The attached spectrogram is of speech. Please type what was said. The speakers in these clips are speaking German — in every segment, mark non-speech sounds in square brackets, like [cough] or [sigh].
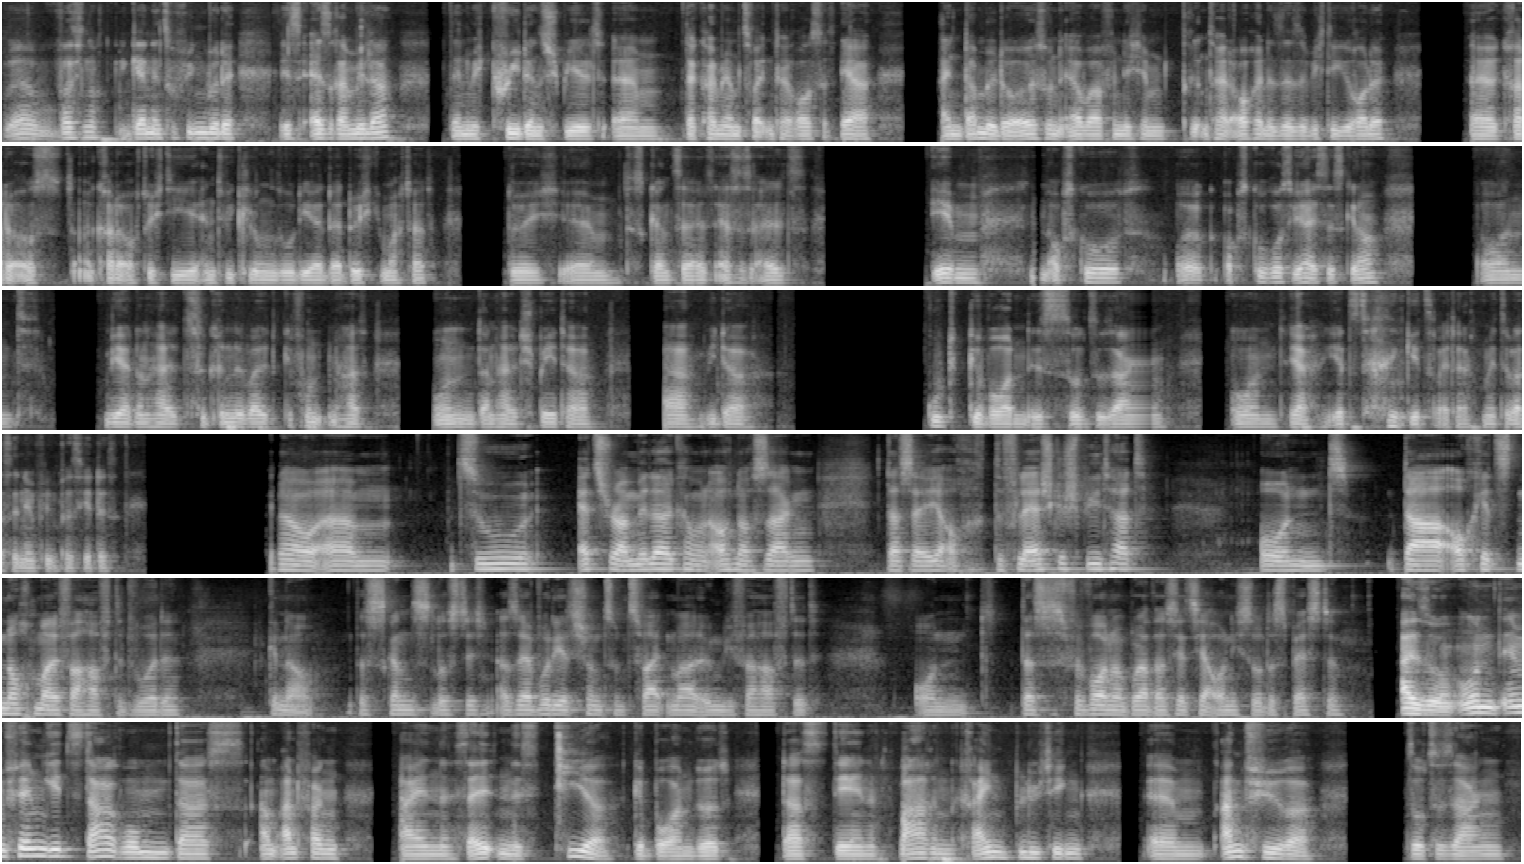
äh, was ich noch gerne hinzufügen würde, ist Ezra Miller, der nämlich Credence spielt. Ähm, da kam ja im zweiten Teil raus, dass er ein Dumbledore ist und er war, finde ich, im dritten Teil auch eine sehr, sehr wichtige Rolle. Äh, gerade aus, gerade auch durch die Entwicklung, so die er da durchgemacht hat durch ähm, das Ganze als erstes als eben ein Obscurus, äh, Obscurus, wie heißt es genau, und wie er dann halt zu Grindelwald gefunden hat und dann halt später äh, wieder gut geworden ist sozusagen. Und ja, jetzt [laughs] geht's weiter mit was in dem Film passiert ist. Genau, ähm, zu Ezra Miller kann man auch noch sagen, dass er ja auch The Flash gespielt hat und da auch jetzt nochmal verhaftet wurde. Genau, das ist ganz lustig. Also er wurde jetzt schon zum zweiten Mal irgendwie verhaftet. Und das ist für Warner Brothers jetzt ja auch nicht so das Beste. Also, und im Film geht es darum, dass am Anfang ein seltenes Tier geboren wird, das den wahren reinblütigen ähm, Anführer sozusagen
